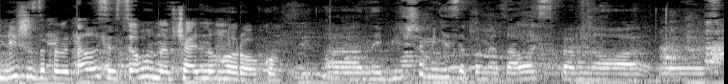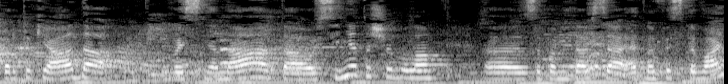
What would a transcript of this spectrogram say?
найбільше запам'яталося з цього навчального року? Е, Найбільше мені запам'яталось, певно, е, спартакіада, весняна та осіння, та що була. Е, Запам'ятався етнофестиваль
